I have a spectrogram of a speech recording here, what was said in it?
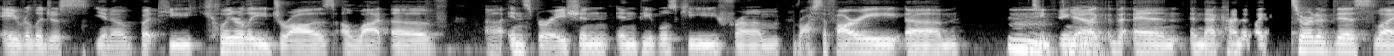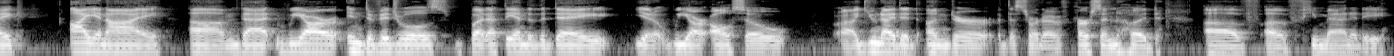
a religious, you know, but he clearly draws a lot of uh, inspiration in People's Key from Rastafari um, Mm, teaching, yeah. like the, and and that kind of like sort of this like I and I um, that we are individuals, but at the end of the day, you know, we are also uh, united under the sort of personhood of of humanity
